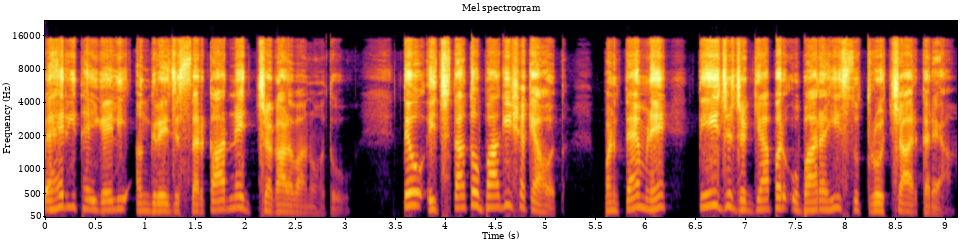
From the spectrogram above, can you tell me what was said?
બહેરી થઈ ગયેલી અંગ્રેજ સરકારને જગાડવાનો હતો. તેઓ ઈચ્છતા તો ભાગી શક્યા હોત, પણ તેમણે તે જ જગ્યા પર ઊભા રહી સૂત્રોચ્ચાર કર્યા.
